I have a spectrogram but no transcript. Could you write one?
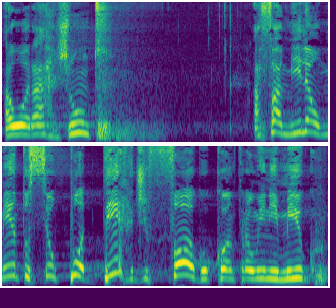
Ao orar junto, a família aumenta o seu poder de fogo contra o inimigo.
